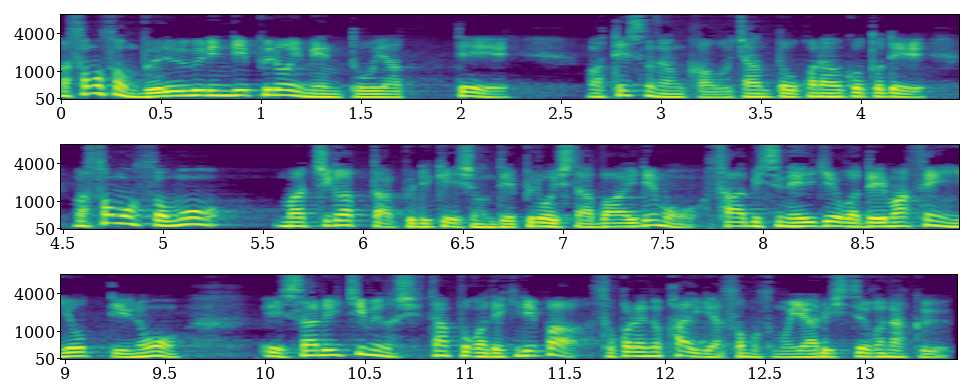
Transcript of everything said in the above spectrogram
まあ、そもそもブルーグリーンデプロイメントをやって、まあ、テストなんかをちゃんと行うことで、まあ、そもそも間違ったアプリケーションをデプロイした場合でもサービスに影響が出ませんよっていうのを SRE チームとして担保ができれば、そこら辺の会議はそもそもやる必要がなく、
